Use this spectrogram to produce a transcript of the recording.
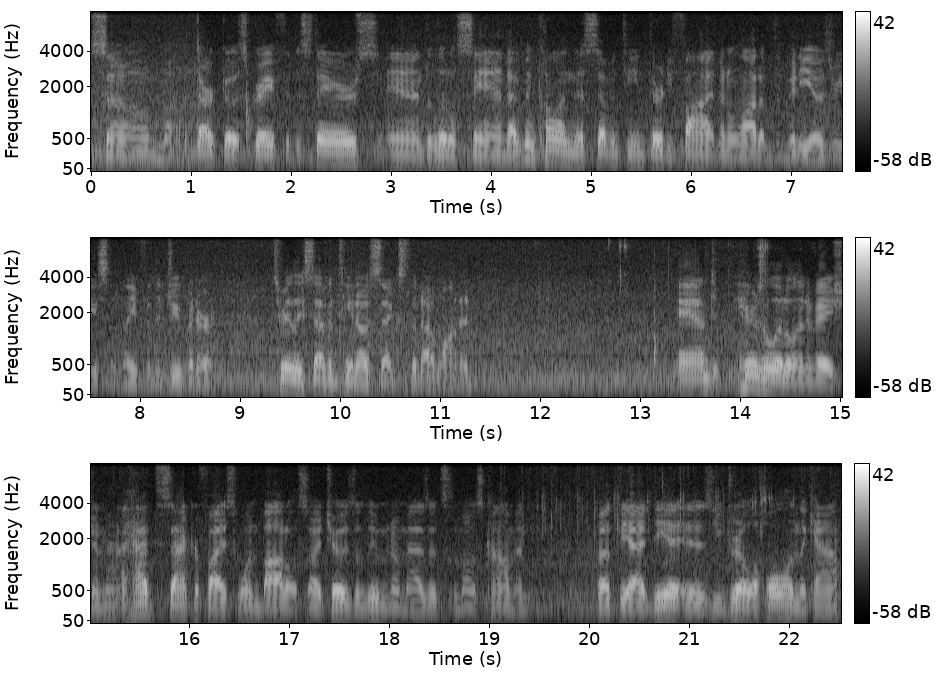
some uh, dark ghost gray for the stairs and a little sand. I've been calling this 1735 in a lot of the videos recently for the Jupiter. It's really 1706 that I wanted. And here's a little innovation. I had to sacrifice one bottle so I chose aluminum as it's the most common. But the idea is you drill a hole in the cap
